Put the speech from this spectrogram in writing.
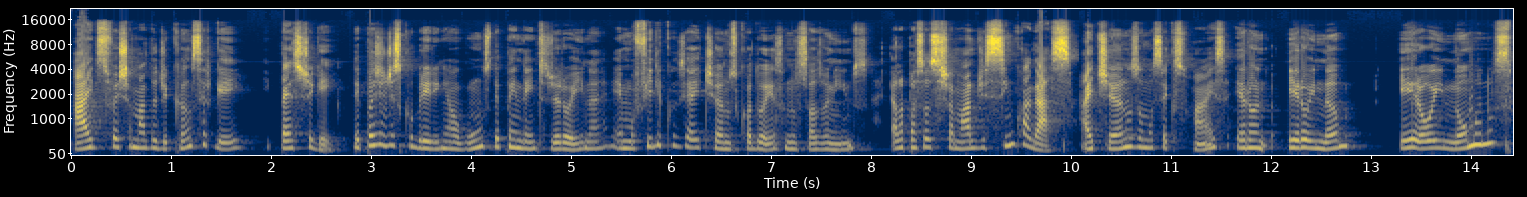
a AIDS foi chamada de câncer gay e peste gay. Depois de descobrirem alguns dependentes de heroína, hemofílicos e haitianos com a doença nos Estados Unidos, ela passou a se chamar de 5Hs, haitianos homossexuais, hero, heroinam, heroinômanos,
